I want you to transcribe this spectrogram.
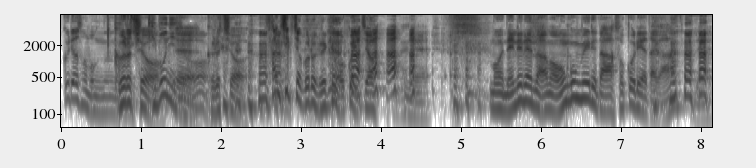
끓여서 먹는 그렇죠. 기본이죠. 네, 그렇죠. 상식적으로 그렇게 먹고 있죠. 네. 뭐 내년에는 아마 온 국민이 다 속꼬리에다가. 네.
